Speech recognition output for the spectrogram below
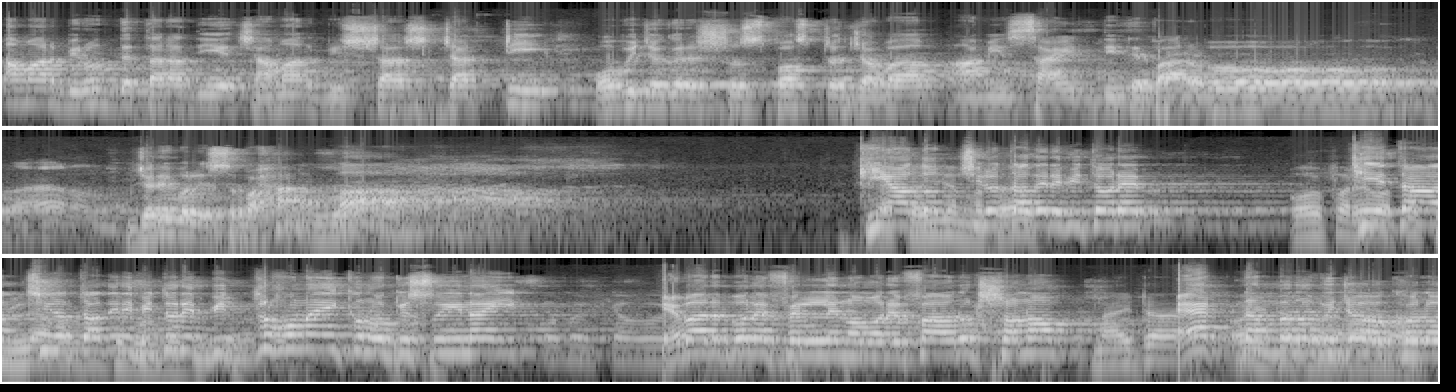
আমার বিরুদ্ধে তারা দিয়েছে, আমার বিশ্বাস, চারটি অভিযোগের সুস্পষ্ট জবাব আমি সাইড দিতে পারব। জোরে বলি, সুবহানাল্লাহ। কি আদব ছিল তাদের ভিতরে? কি ছিল তাদের ভিতরে বিদ্রোহ নাই কোনো কিছুই নাই। এবার বলে ফেললেন ওমরে ফারুক এক নম্বর অভিযোগ হলো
